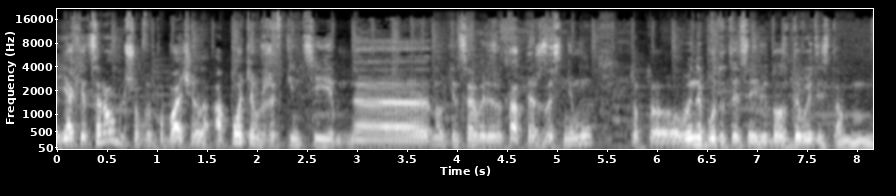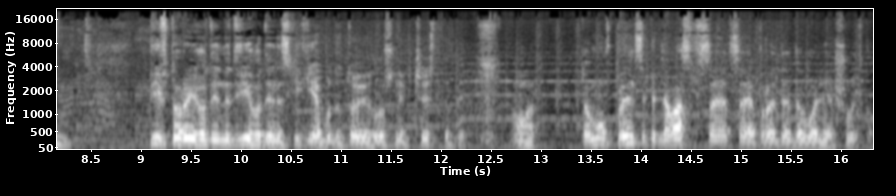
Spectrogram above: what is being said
як я це роблю, щоб ви побачили, а потім вже в кінці е, ну, кінцевий результат теж засніму. Тобто ви не будете цей відос дивитись там півтори години, дві години, скільки я буду той глушник чистити. От. Тому, в принципі, для вас все це пройде доволі швидко.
